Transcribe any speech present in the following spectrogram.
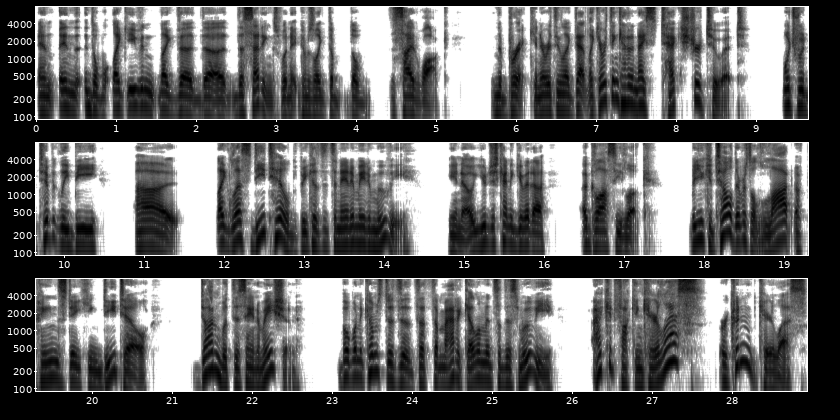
and in the, like even like the the the settings when it comes like the the, the sidewalk and the brick and everything like that. Like everything had a nice texture to it which would typically be uh like less detailed because it's an animated movie you know? You just kind of give it a a glossy look. But you could tell there was a lot of painstaking detail done with this animation. But when it comes to the, the thematic elements of this movie i could fucking care less or couldn't care less.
